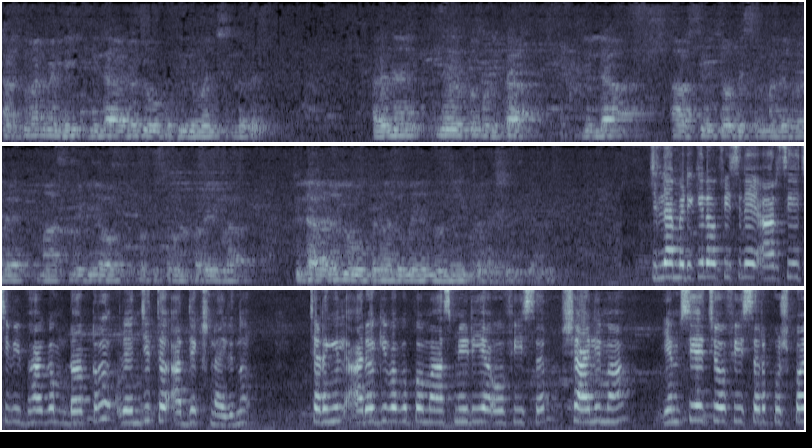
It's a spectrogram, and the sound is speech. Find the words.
നടത്തുവാൻ വേണ്ടി ജില്ലാ ആരോഗ്യ വകുപ്പ് തീരുമാനിച്ചിട്ടുള്ളത്. അതിന് നേതൃത്വം കൊടുത്ത ജില്ലാ ആർ സി എച്ച് ഓഫീസറും അതേപോലെ മാസ് മീഡിയ ഓഫീസർ ഉൾപ്പെടെയുള്ള ജില്ലാ ആരോഗ്യ വകുപ്പിന് അതുമേ നന്ദി പ്രദർശിപ്പിക്കുകയാണ് ജില്ലാ മെഡിക്കൽ ഓഫീസിലെ ആർ സി എച്ച് വിഭാഗം ഡോക്ടർ രഞ്ജിത്ത് അധ്യക്ഷനായിരുന്നു. ചടങ്ങിൽ ആരോഗ്യവകുപ്പ് mass media officer Shalima M C H officer Pushpa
